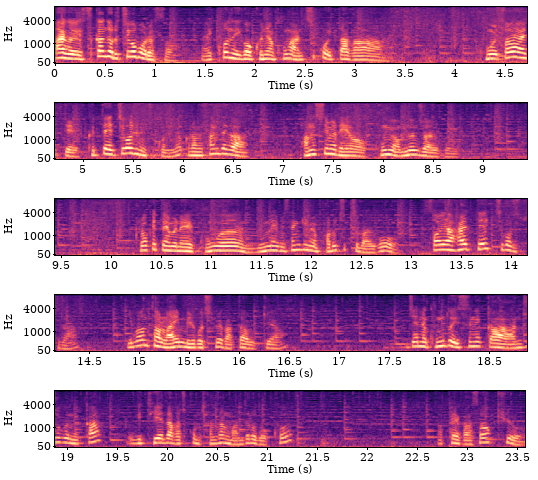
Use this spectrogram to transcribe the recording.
아 이거 습관적으로 찍어버렸어. 에코는 이거 그냥 궁 안 찍고 있다가 궁을 써야 할 때 그때 찍어주면 좋거든요. 그러면 상대가 방심을 해요. 궁이 없는 줄 알고. 그렇기 때문에 궁은 6렙이 생기면 바로 찍지 말고 써야 할 때 찍어줍시다. 이번 턴 라인 밀고 집에 갔다 올게요. 이제는 궁도 있으니까 안 죽으니까 여기 뒤에다가 조금 잔상 만들어 놓고 앞에 가서 Q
